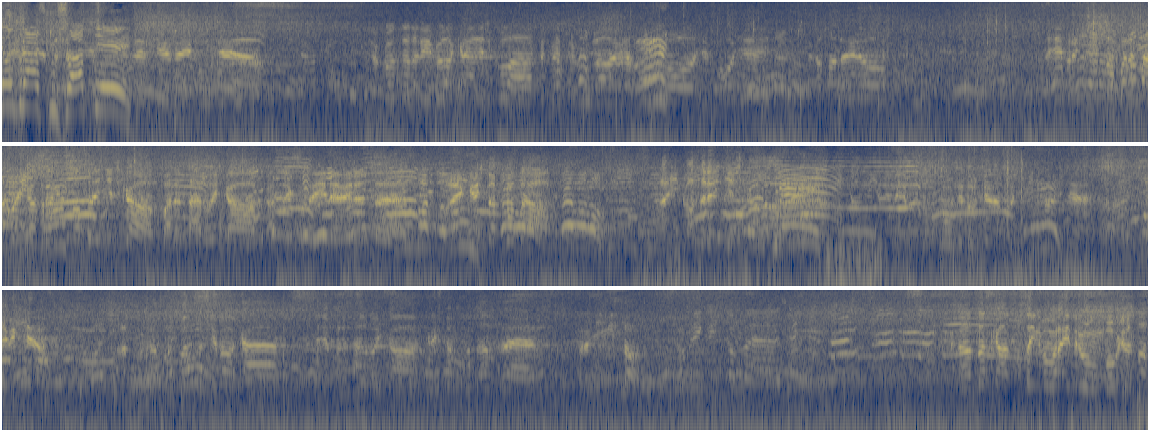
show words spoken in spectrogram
Vašku, šlápni! Dokonce tady byla krádež kola, 5 metrů, ale vrací to, že v pohodě, že to tam dojedou. Takže první místo 52, druhý místo jednička, 52 v kategorii 9 Jedna z klas poslední dvou bohužel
